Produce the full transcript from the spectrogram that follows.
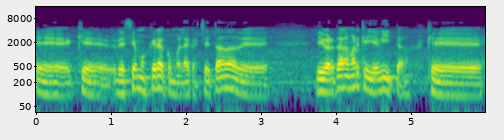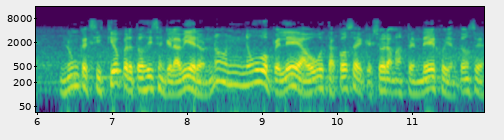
eh, que decíamos que era como la cachetada de Libertad Lamarque y Evita, que nunca existió, pero todos dicen que la vieron. No, no hubo pelea, hubo esta cosa de que yo era más pendejo y entonces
